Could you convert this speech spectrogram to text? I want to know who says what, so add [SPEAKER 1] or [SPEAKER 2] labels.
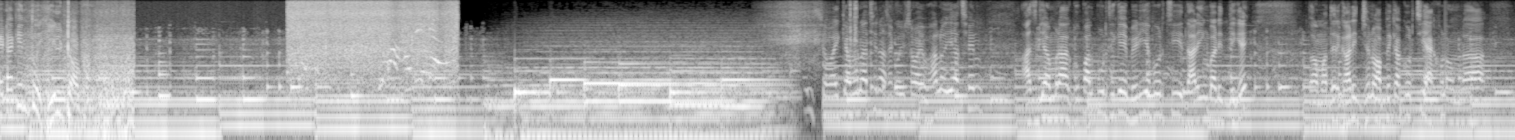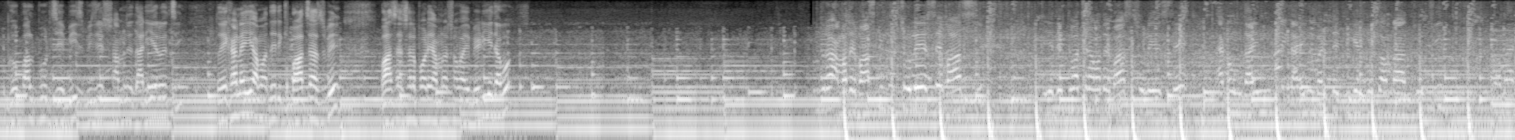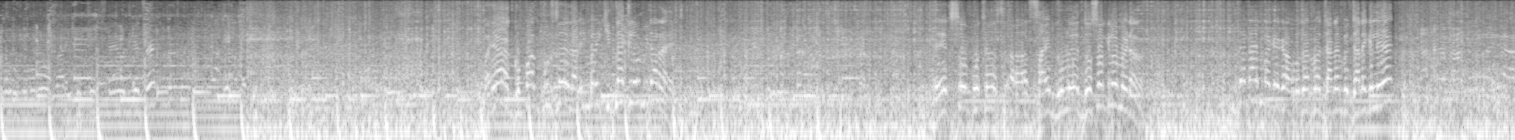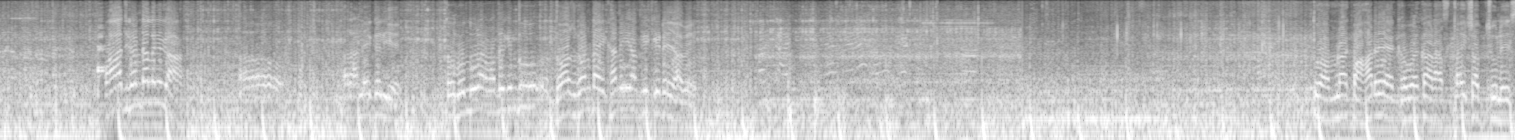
[SPEAKER 1] এটা কিন্তু hill top সবাই কেমন আছেন? আশা করি সবাই ভালোই আছেন। আজকে আমরা গোপালপুর থেকে বেরিয়ে পড়ছি দারিংবাড়ির দিকে। তো আমাদের গাড়ির জন্য অপেক্ষা করছি। এখন আমরা গোপালপুর যে বীজ বীজের সামনে দাঁড়িয়ে রয়েছি। তো এখানেই আমাদের বাস আসবে। বাস আসার পরে আমরা সবাই বেরিয়ে যাব। বন্ধুরা আমাদের বাস কিন্তু চলে এসেছে বাস এই যে দেখতে পাচ্ছেন আমাদের বাস চলে এসেছে এখন দারিং দারিংবাড়িতে দিকে কিন্তু আমরা চলছি আমরা এখন উঠে পড়বো গাড়ি কিন্তু ছেড়েও দিয়েছে भैया गोपालपुर से दारिंगबाड़ी कितना किलोमीटर है एक सौ पचास साइड घूमने दो सौ किलोमीटर कितना टाइम लगेगा उधर पर जाने जाने के लिए पाँच घंटा लगेगा। आने के लिए। तो बंधुरा हमारे क्योंकि दस घंटा एखने आज के कटे जाए तो हमारे पहाड़े एक रास्त सब चले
